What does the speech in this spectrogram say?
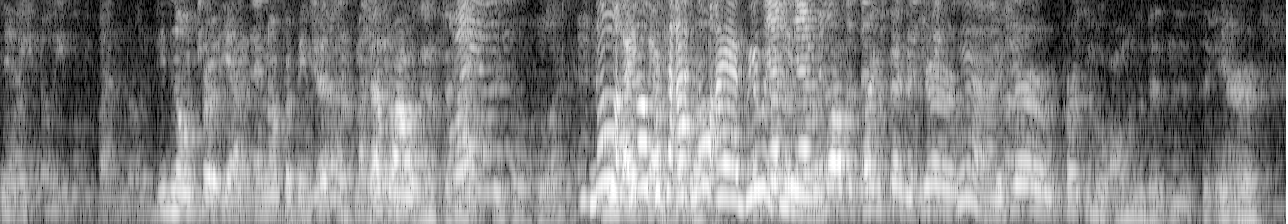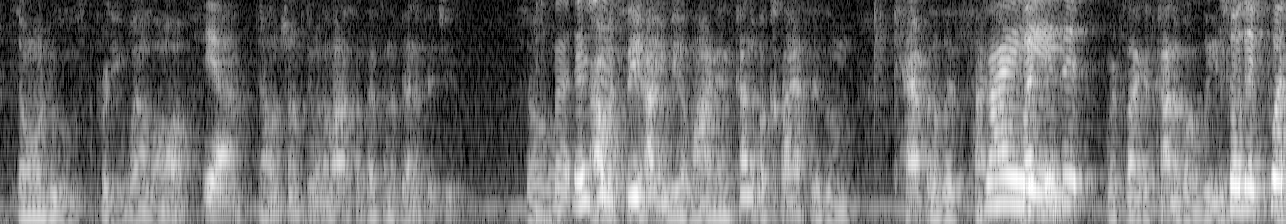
you guys, Yeah. but you know, Igbo people are known. He's known for be yeah, they're known for being yeah, business minded. that's what I was gonna say. Why Most people who No, Who like no, because I no, I agree with you. Well, like I said, if you're. Yeah. if you're a person who owns a business, if Yeah. you're someone who's pretty well off, Yeah. Donald Trump's doing a lot of stuff that's going to benefit you. So But it's I would see how you'd be aligned, and it's kind of a classism capitalist type. Right. But is it Where it's like it's kind of elitist. so they put?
